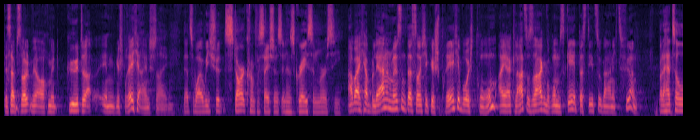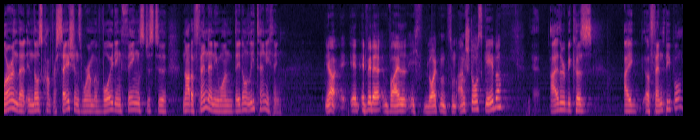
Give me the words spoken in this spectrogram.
Deshalb sollten wir auch mit Güte in Gespräche einsteigen. That's why we should start conversations in His grace and mercy. Aber ich habe lernen müssen, dass solche Gespräche, wo ich drum eier klar zu sagen, worum es geht, dass die zu gar nichts führen. But I had to learn that in those conversations where I'm avoiding things just to not offend anyone, they don't lead to anything. Ja, entweder weil ich Leuten zum Anstoß gebe. Either because I offend people.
